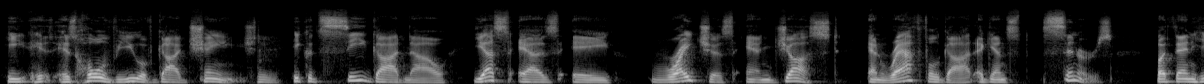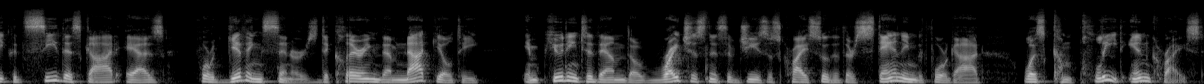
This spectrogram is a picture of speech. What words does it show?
he his, his whole view of God changed. Hmm. He could see God now, yes, as a righteous and just and wrathful God against sinners. But then he could see this God as forgiving sinners, declaring them not guilty, imputing to them the righteousness of Jesus Christ so that their standing before God was complete in Christ.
